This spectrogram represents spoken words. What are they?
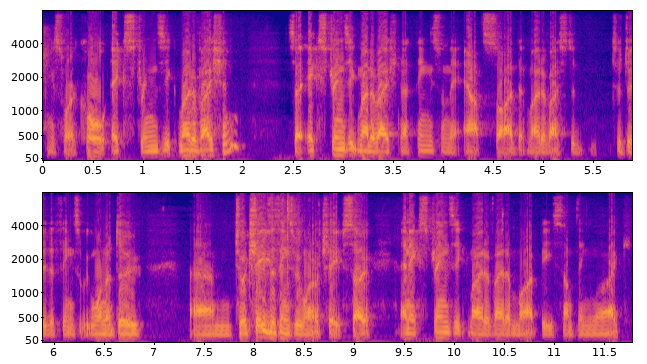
I guess what I call extrinsic motivation. So extrinsic motivation are things from the outside that motivate us to, to do the things that we want to do, um, to achieve the things we want to achieve. So an extrinsic motivator might be something like,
